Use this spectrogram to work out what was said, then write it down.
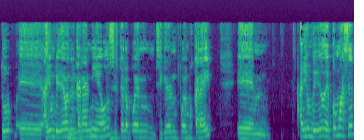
Tú, eh, hay un video en el mm. canal mío, si ustedes lo pueden, si quieren, pueden buscar ahí. Em, hay un video de cómo hacer,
